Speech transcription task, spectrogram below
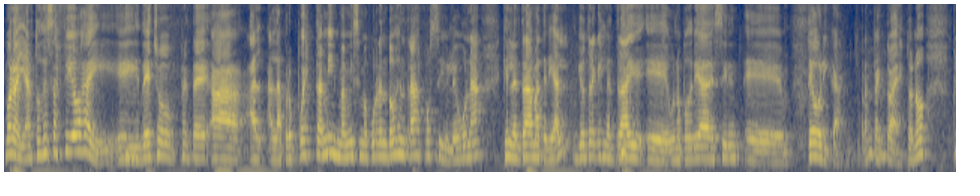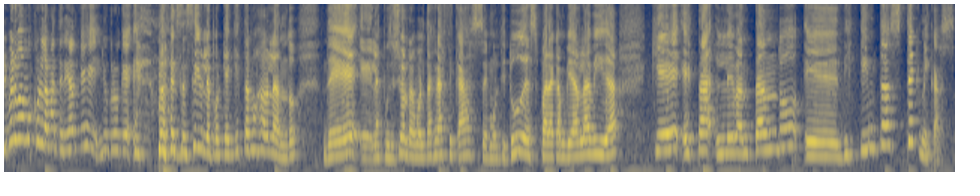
Bueno, hay hartos desafíos ahí. Eh, y de hecho, frente a, la propuesta misma, a mí se me ocurren dos entradas posibles. Una que es la entrada material y otra que es la entrada, eh, uno podría decir, eh, teórica respecto a esto, ¿no? Primero vamos con la material que yo creo que es más accesible, porque aquí estamos hablando de la exposición Revueltas Gráficas, Multitudes para Cambiar la Vida, que está levantando distintas técnicas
